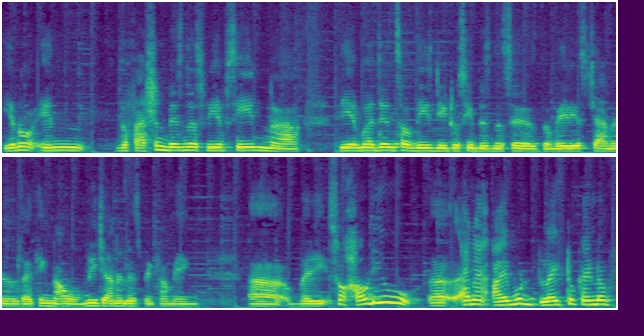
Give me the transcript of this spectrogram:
you know, in the fashion business, we have seen the emergence of these D2C businesses, the various channels. I think now omni-channel is becoming very. So, how do you? and I, I, would like to kind of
